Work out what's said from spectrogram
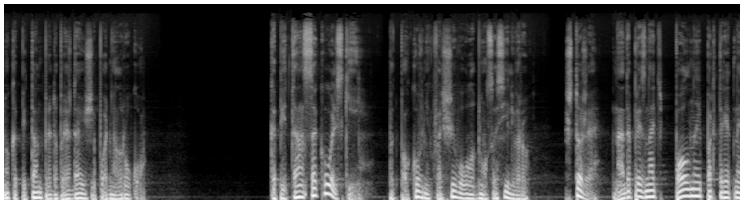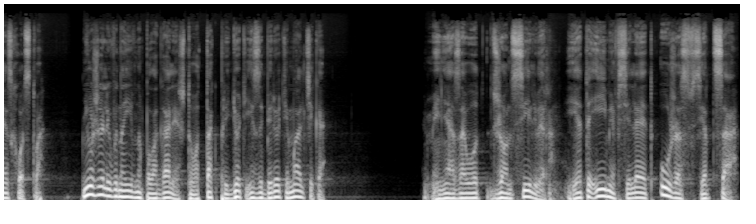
но капитан предупреждающе поднял руку. «Капитан Сокольский!» Подполковник фальшиво улыбнулся Сильверу. «Что же, надо признать полное портретное сходство. Неужели вы наивно полагали, что вот так придете и заберете мальчика?» «Меня зовут Джон Сильвер, и это имя вселяет ужас в сердца.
